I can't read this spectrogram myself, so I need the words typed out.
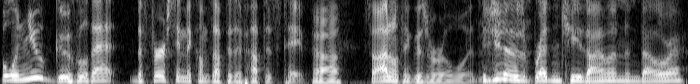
but when you Google that, the first thing that comes up is about this tape. Uh, So I don't think there's a real woods. did you know there's a bread and cheese island in Delaware?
